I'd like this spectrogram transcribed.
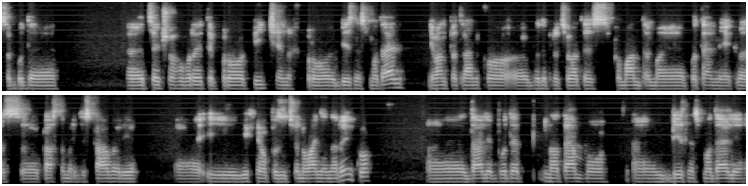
Це буде це, якщо говорити про пітчинг, про бізнес-модель. Іван Петренко е, буде працювати з командами по темі якраз е, Customer Discovery, е, і їхнього позиціонування на ринку. Е, Далі буде на тему е, бізнес-моделі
